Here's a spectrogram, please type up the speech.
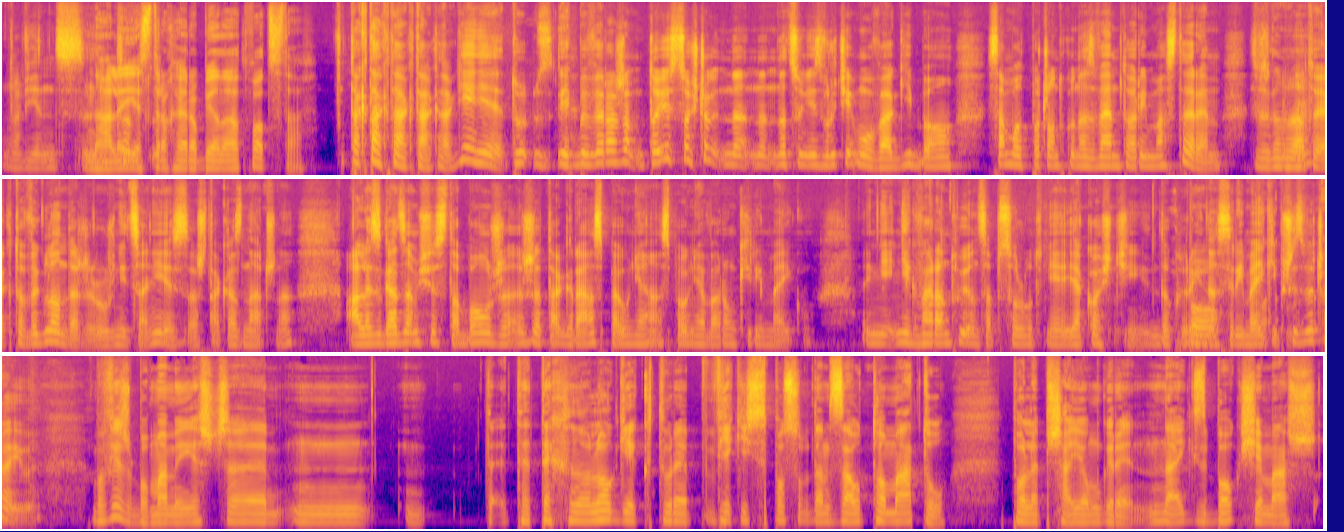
Więc, no ale jest trochę robiona od podstaw. Tak, tak, tak, tak, tak. Nie, nie, tu jakby wyrażam, to jest coś, na, na, co nie zwróciłem uwagi, bo sam od początku nazwałem to remasterem, ze względu mhm. na to, jak to wygląda, że różnica nie jest aż taka znaczna, ale zgadzam się z tobą, że, że ta gra spełnia, spełnia warunki remake'u, nie, nie gwarantując absolutnie jakości, do której bo, nas remake'i przyzwyczaiły. Bo wiesz, bo mamy jeszcze... Mm, te, te technologie, które w jakiś sposób nam z automatu polepszają gry. Na Xboxie masz y,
